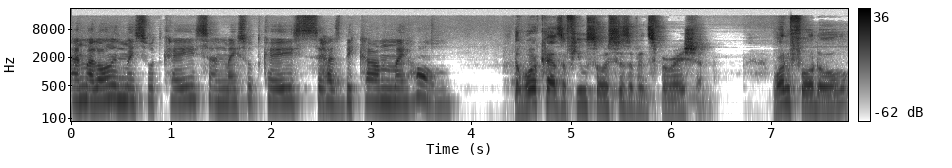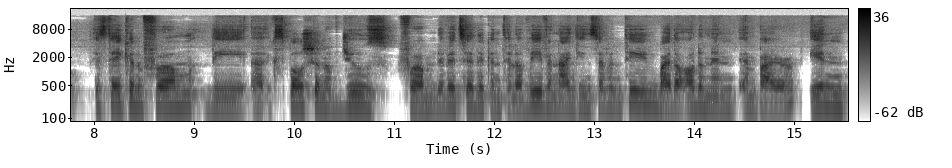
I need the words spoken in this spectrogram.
I'm alone in my suitcase, and my suitcase has become my home. The work has a few sources of inspiration. One photo is taken from the uh, expulsion of Jews from Neve Tzedek in Tel Aviv in 1917 by the Ottoman Empire in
